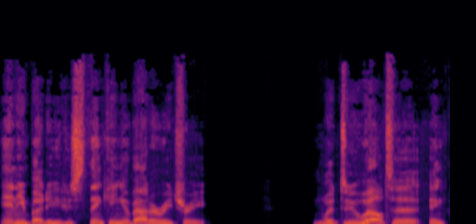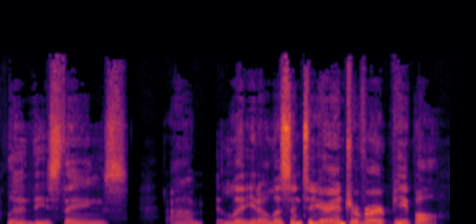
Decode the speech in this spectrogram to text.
anybody who's thinking about a retreat would do well to include these things. Um, li- you know, listen to your introvert people.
